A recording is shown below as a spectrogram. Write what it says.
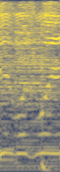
He was weak.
